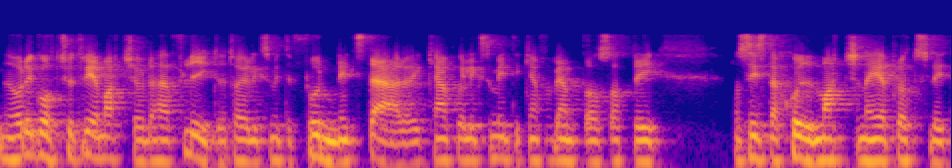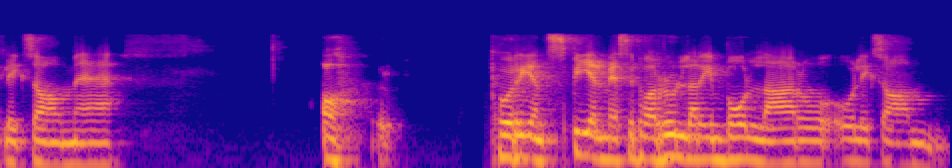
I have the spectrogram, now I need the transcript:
nu har det gått 23 matcher och det här flytet har ju liksom inte funnits där. Vi kanske liksom inte kan förvänta oss att vi de sista sju matcherna helt plötsligt liksom eh, ja, på rent spelmässigt bara rullar in bollar och, och liksom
